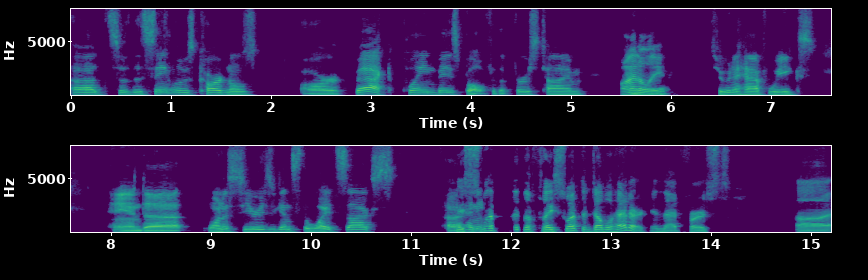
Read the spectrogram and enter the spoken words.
Uh, so the St. Louis Cardinals are back playing baseball for the first time Finally, two and a half weeks, and uh, won a series against the White Sox. Uh, they any- swept the, they swept a doubleheader in that first uh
